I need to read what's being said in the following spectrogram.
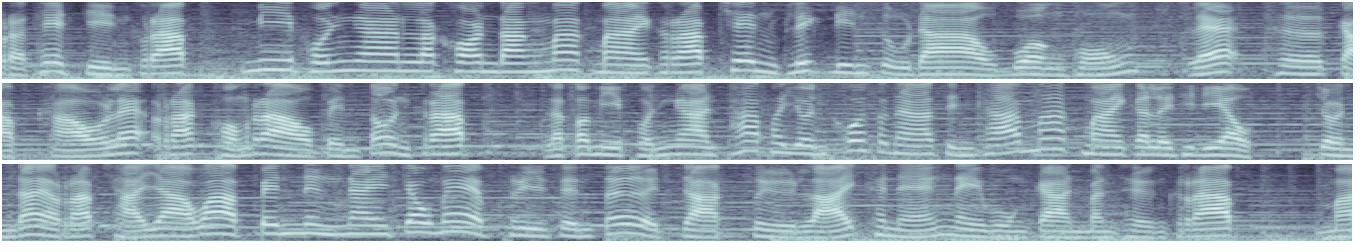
ประเทศจีนครับ มีผลงานละครดังมากมายครับ เช่น พลิกดินสู่ดาว บวงหงส์และเธอกับเขาและรักของเราเป็นต้นครับ แล้วก็มีผลงานภาพยนตร์โฆษณาสินค้ามากมายกันเลยทีเดียว จนได้รับฉายาว่าเป็นหนึ่งในเจ้าแม่พรีเซนเตอร์ จากสื่อหลายแขนงในวงการบันเทิงครับ มา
